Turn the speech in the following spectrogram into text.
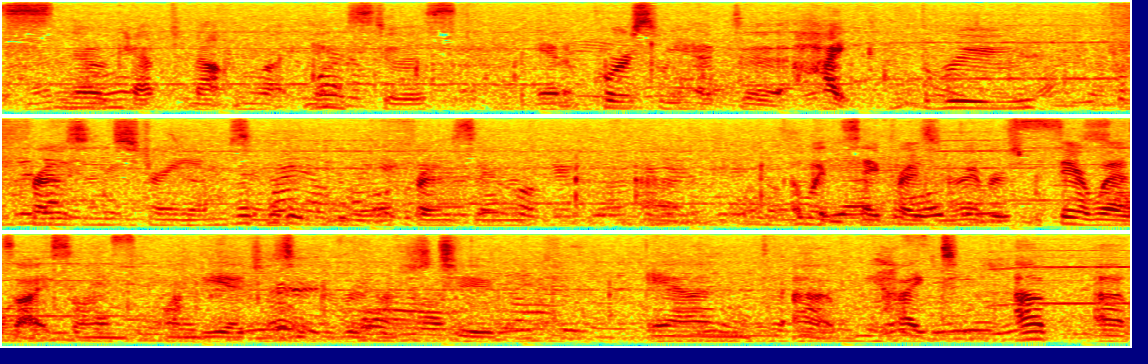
snow-capped mountain right next to us. And of course, we had to hike through frozen streams and frozen, um, I wouldn't say frozen rivers, but there was ice on, on the edges of the rivers too and uh, we hiked up, up,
